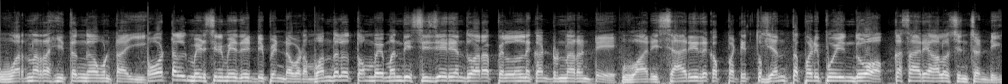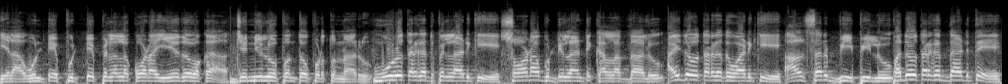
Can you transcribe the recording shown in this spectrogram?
వర్ణరహితంగా ఉంటాయి. టోటల్ మెడిసిన్ మీదే డిపెండ్ అవ్వడం. వందలో తొంభై మంది సిజేరియన్ ద్వారా పిల్లల్ని కంటున్నారంటే వారి శారీరక పటిత్వం ఎంత పడిపోయిందో ఒక్కసారి ఆలోచించండి. ఇలా ఉంటే పుట్టే పిల్లలు కూడా ఏదో ఒక జన్యు లోపంతో పుడుతున్నారు. మూడో తరగతి పిల్లాడికి సోడా బుడ్డి లాంటి కళ్ళద్దాలు. ఐదవ తరగతి వాడికి అల్సర్ బీపీలు. పదవ తరగతి దాటితే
